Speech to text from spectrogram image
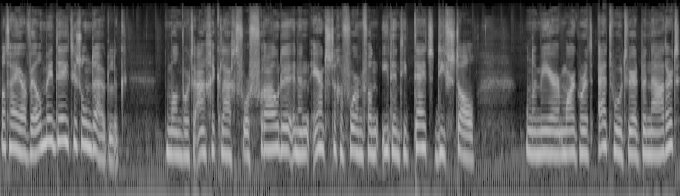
Wat hij er wel mee deed is onduidelijk. De man wordt aangeklaagd voor fraude en een ernstige vorm van identiteitsdiefstal. Onder meer Margaret Atwood werd benaderd...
